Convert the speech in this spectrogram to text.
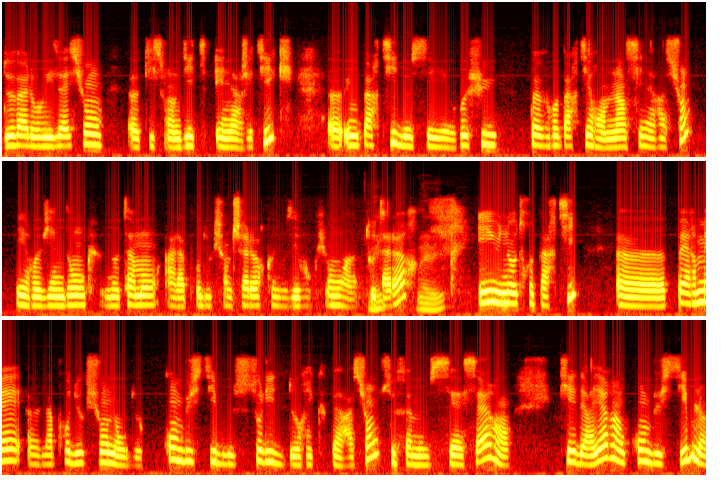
de valorisation euh, qui sont dites énergétiques. Euh, une partie de ces refus peuvent repartir en incinération et reviennent donc notamment à la production de chaleur que nous évoquions tout à l'heure. Et une autre partie permet la production donc de combustible solide de récupération, ce fameux CSR, qui est derrière un combustible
